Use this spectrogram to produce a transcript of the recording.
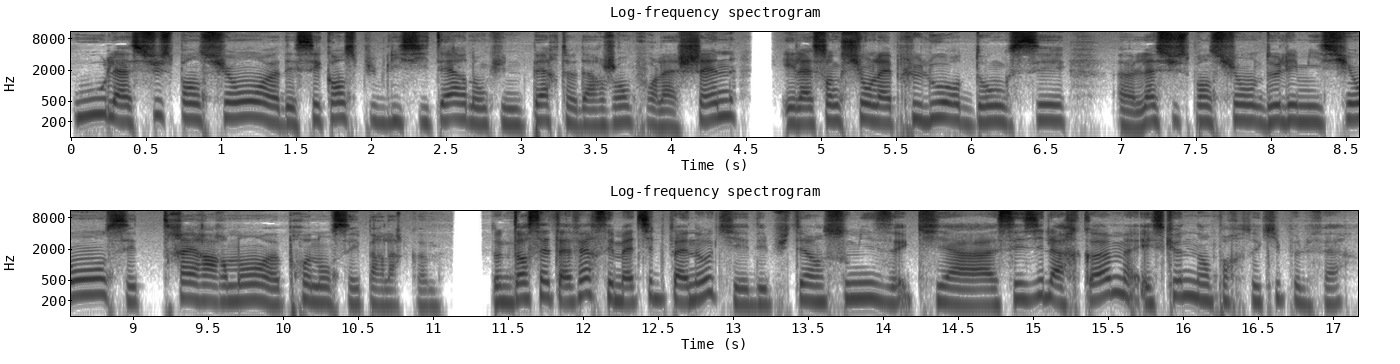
ou la suspension euh, des séquences publicitaires, donc une perte d'argent pour la chaîne. Et la sanction la plus lourde, donc, c'est la suspension de l'émission. C'est très rarement prononcé par l'ARCOM. Donc dans cette affaire, c'est Mathilde Panot, qui est députée insoumise, qui a saisi l'ARCOM. Est-ce que n'importe qui peut le faire?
